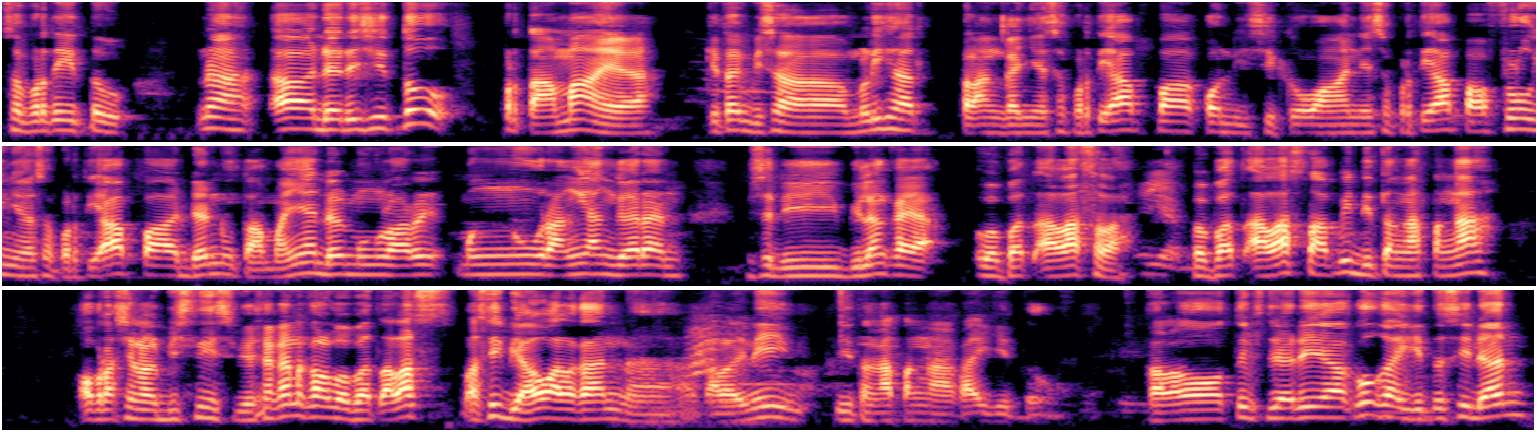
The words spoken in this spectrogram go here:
Seperti itu. Nah, eh, dari situ pertama ya, kita bisa melihat pelanggannya seperti apa, kondisi keuangannya seperti apa, flow-nya seperti apa, dan utamanya adalah mengurangi, mengurangi anggaran. Bisa dibilang kayak babat alas lah. Babat alas tapi di tengah-tengah operasional bisnis. Biasanya kan kalau babat alas pasti di awal kan. Nah, kalau ini di tengah-tengah kayak gitu. Kalau tips dari aku kayak gitu sih dan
